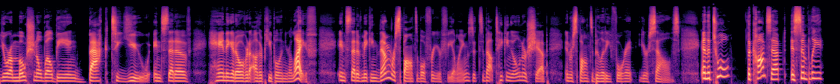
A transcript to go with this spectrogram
your emotional well-being back to you instead of handing it over to other people in your life instead of making them responsible for your feelings. It's about taking ownership and responsibility for it yourselves. And the tool, the concept, is simply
